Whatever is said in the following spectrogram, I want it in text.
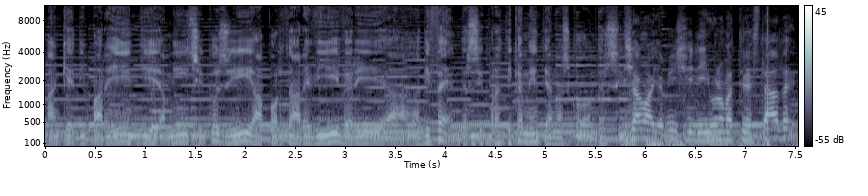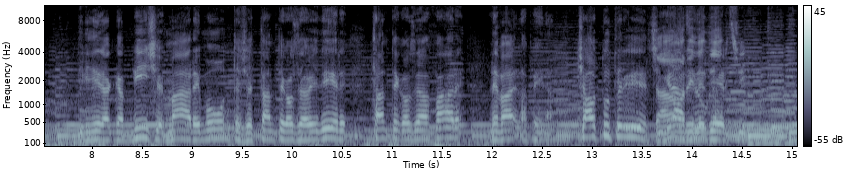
anche di parenti e amici così a portare viveri, a, difendersi praticamente, a nascondersi. Diciamo agli amici di Una Mattina Estate di venire a Gabice, mare, monte, c'è tante cose da vedere, tante cose da fare, ne vale la pena. Ciao a tutti, arrivederci. Ciao, Grazie, Luca. arrivederci. ma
